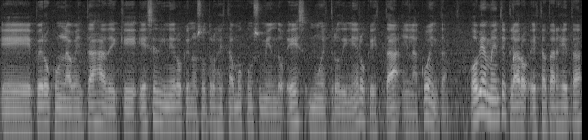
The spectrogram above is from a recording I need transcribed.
Eh, pero con la ventaja de que ese dinero que nosotros estamos consumiendo es nuestro dinero que está en la cuenta. Obviamente, claro, esta tarjeta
